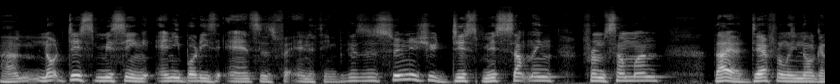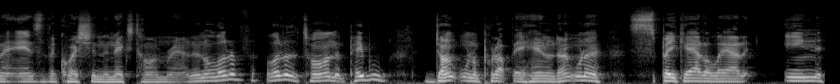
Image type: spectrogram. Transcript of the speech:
um, not dismissing anybody's answers for anything because as soon as you dismiss something from someone, they are definitely not going to answer the question the next time round. And a lot of a lot of the time that people don't want to put up their hand or don't want to speak out aloud in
